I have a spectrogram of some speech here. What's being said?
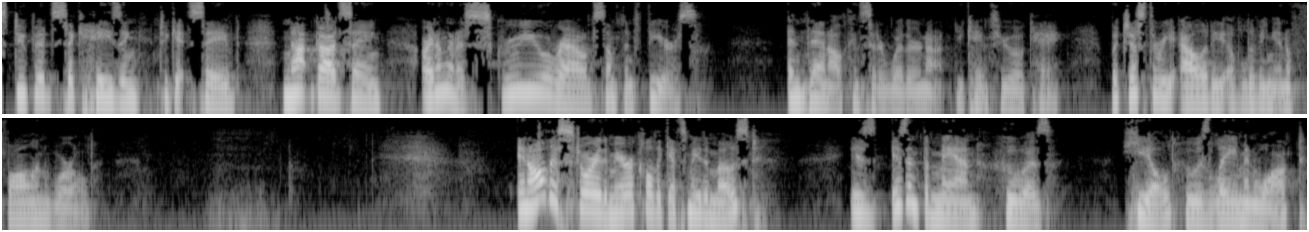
stupid, sick hazing to get saved. Not God saying, all right, I'm going to screw you around something fierce, and then I'll consider whether or not you came through okay. But just the reality of living in a fallen world. In all this story, the miracle that gets me the most is isn't the man who was healed, who was lame and walked.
